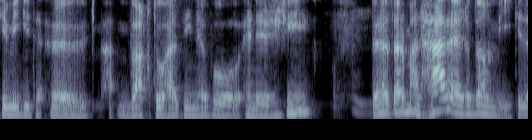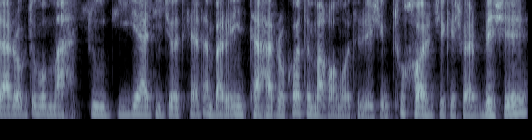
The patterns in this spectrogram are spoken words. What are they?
که میگید وقت و هزینه و انرژی به نظر من هر اقدامی که در رابطه با محدودیت ایجاد کردن برای این تحرکات مقامات رژیم تو خارج کشور بشه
